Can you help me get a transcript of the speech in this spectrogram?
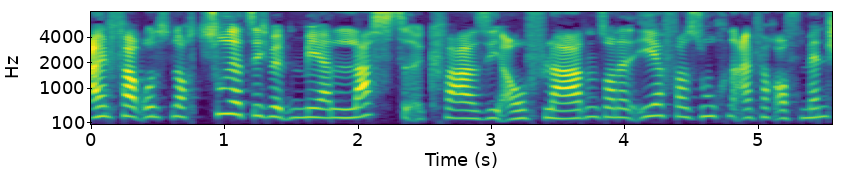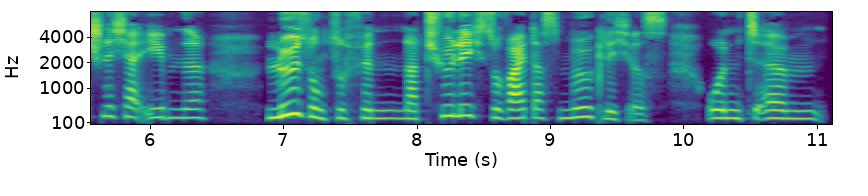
einfach uns noch zusätzlich mit mehr Last quasi aufladen, sondern eher versuchen, einfach auf menschlicher Ebene Lösung zu finden, natürlich, soweit das möglich ist. Und ähm,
